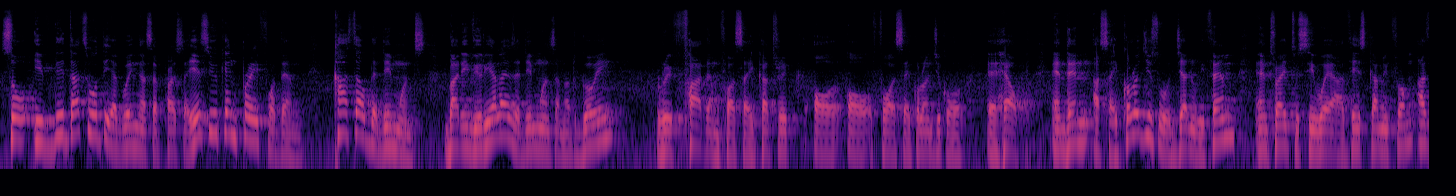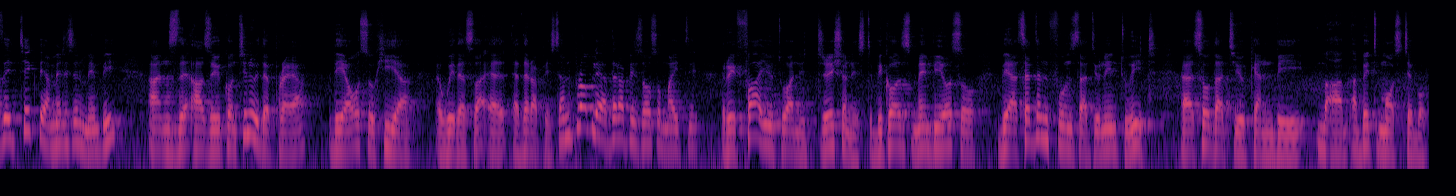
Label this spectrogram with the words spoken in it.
So if they, that's what they are going as a pastor, yes, you can pray for them, cast out the demons, but if you realize the demons are not going, refer them for psychiatric or, or for psychological uh, help. And then a psychologist will journey with them and try to see where are these coming from. As they take their medicine, maybe, and the, as you continue with the prayer, they are also here with a, a, a, therapist. And probably a therapist also might refer you to a nutritionist because maybe also there are certain foods that you need to eat uh, so that you can be um, a bit more stable.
